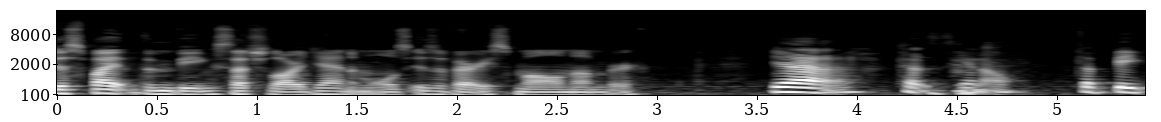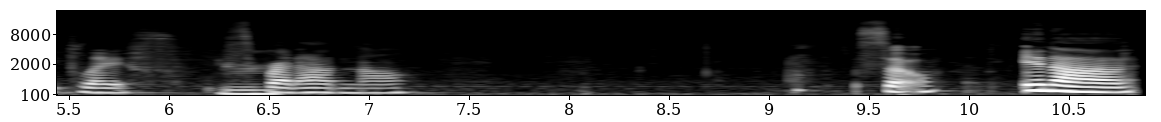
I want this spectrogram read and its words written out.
despite them being such large animals, is a very small number. Yeah, because, you know, it's a big place, Mhm. spread out and all. So, in uh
